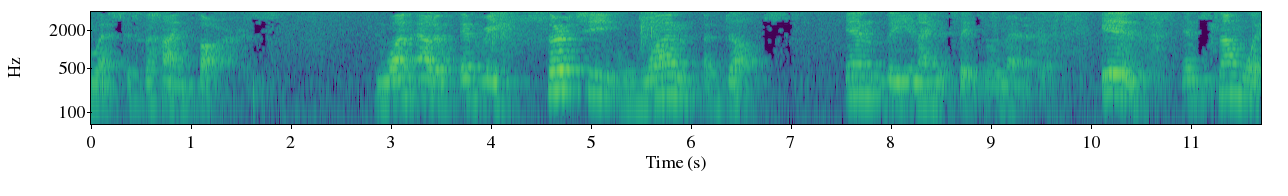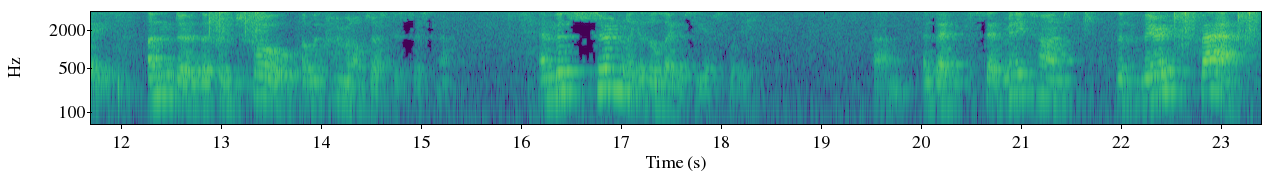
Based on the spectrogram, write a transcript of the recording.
U.S. is behind bars. One out of every 31 adults in the United States of America is in some way under the control of the criminal justice system. And this certainly is a legacy of slavery. Um, as I've said many times, the very fact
